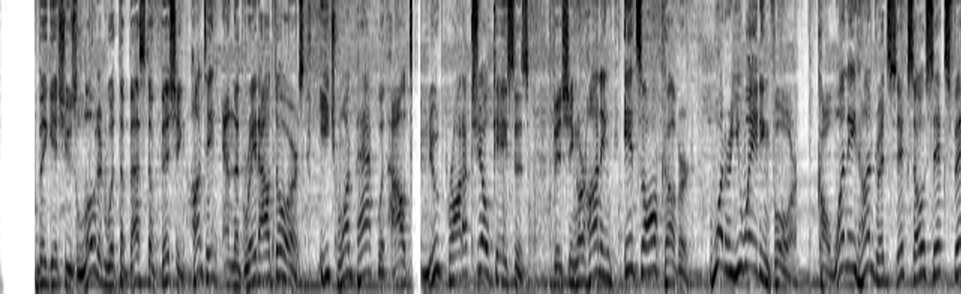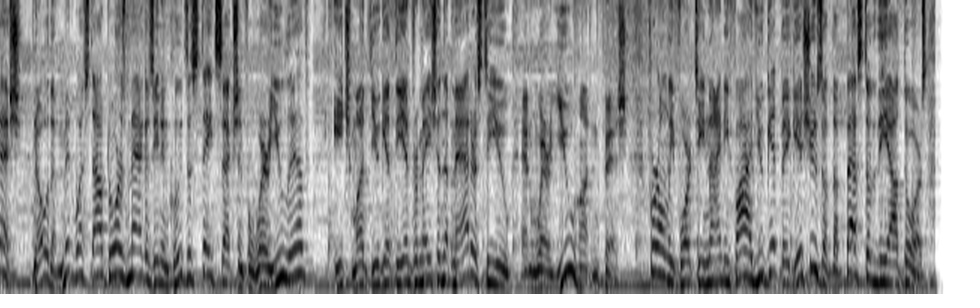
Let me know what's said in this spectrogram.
big issues loaded with the best of fishing, hunting, and the great outdoors. Each one packed with how to new product showcases. Fishing or hunting, it's all covered. What are you waiting for? Call 1 800 606 FISH. Know that Midwest Outdoors Magazine includes a state section for where you live. Each month you get the information that matters to you and where you hunt and fish. For only $14.95, you get big issues of the best of the outdoors.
